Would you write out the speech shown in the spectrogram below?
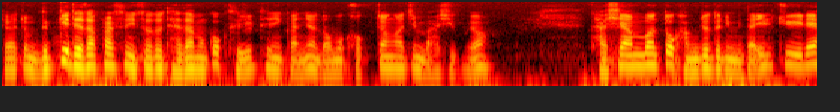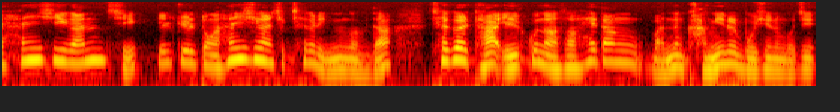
제가 좀 늦게 대답할 수 있어도 대답은 꼭 드릴 테니까요. 너무 걱정하지 마시고요. 다시 한번 또 강조드립니다. 일주일에 1시간씩, 일주일 동안 1시간씩 책을 읽는 겁니다. 책을 다 읽고 나서 해당 맞는 강의를 보시는 거지,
